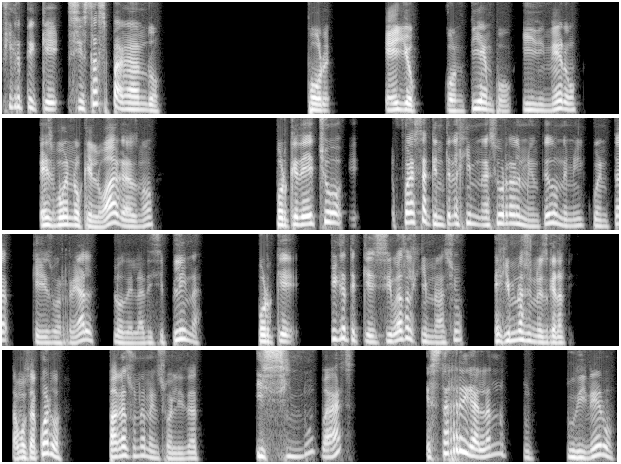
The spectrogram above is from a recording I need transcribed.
fíjate que si estás pagando por ello con tiempo y dinero, es bueno que lo hagas, ¿no? Porque de hecho, eh, fue hasta que entré al gimnasio realmente donde me di cuenta que eso es real, lo de la disciplina. Porque fíjate que si vas al gimnasio, el gimnasio no es gratis. ¿Estamos de acuerdo? Pagas una mensualidad. Y si no vas, estás regalando tu, dinero.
